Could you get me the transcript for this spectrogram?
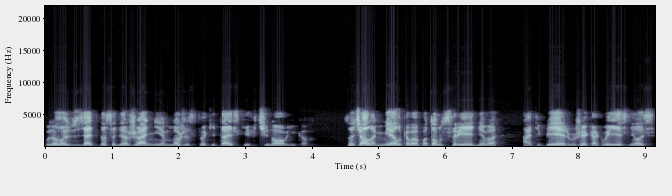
удалось взять на содержание множество китайских чиновников. Сначала мелкого, потом среднего, а теперь уже, как выяснилось,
